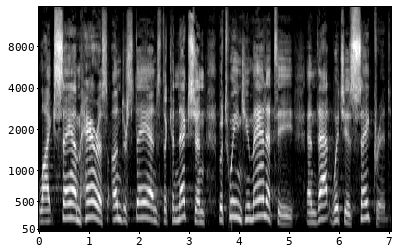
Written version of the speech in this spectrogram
like Sam Harris understands the connection between humanity and that which is sacred.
